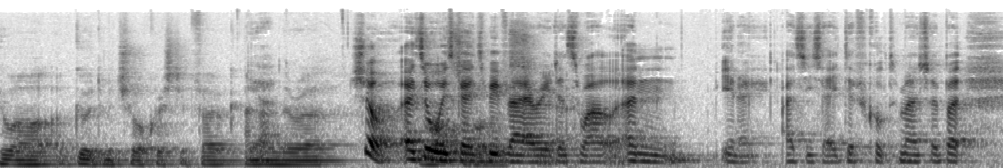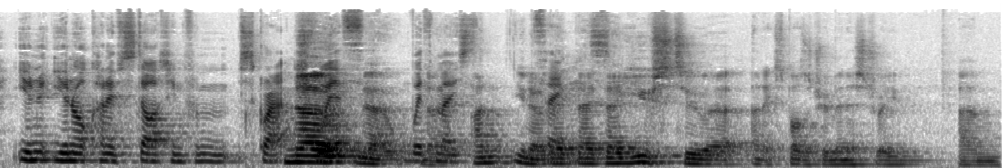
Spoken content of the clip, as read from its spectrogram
who are good, mature Christian folk, and Yeah. then there are Sure, it's always going to be varied yeah. as well, and you know, as you say, difficult to measure. But you you're not kind of starting from scratch no, with no, with no. most. and you know they, they, things. they're used to a, an expository ministry. Um,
